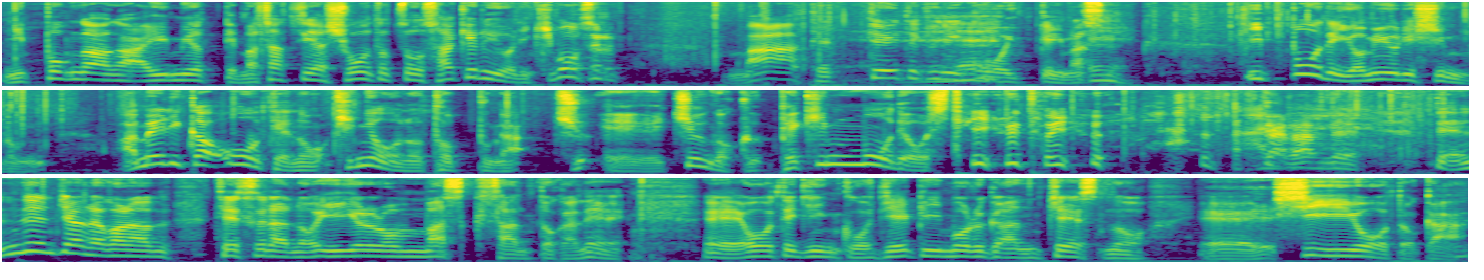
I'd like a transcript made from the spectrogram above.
日本側が歩み寄って摩擦や衝突を避けるように希望する、まあ徹底的にこう言っています。一方で読売新聞、アメリカ大手の企業のトップが中,、えー中国、北京詣でをしているという、だからね、全然違うだから、テスラのイーロン・マスクさんとかね、えー大手銀行、JP モルガン・チェイスの、えー CEO とか、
